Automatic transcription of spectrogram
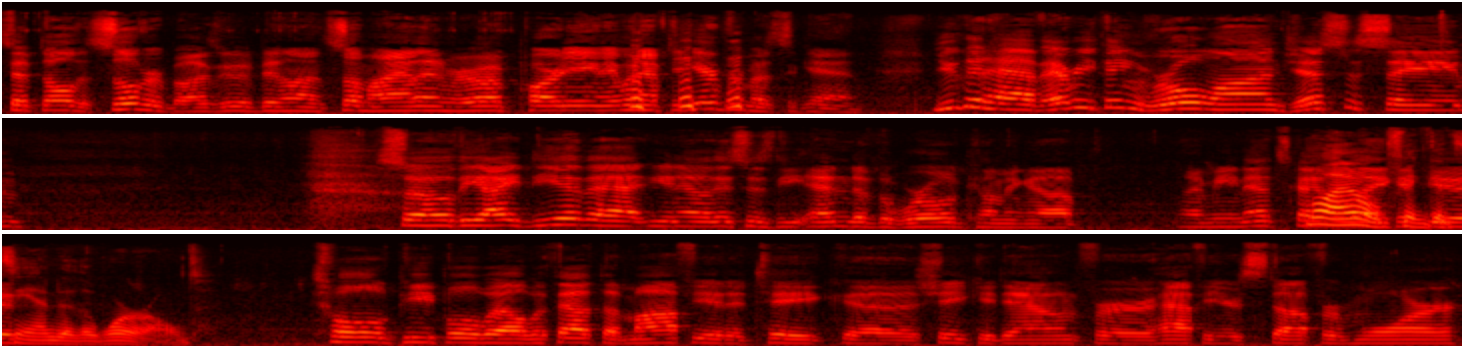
except all the silver bugs. We would have been on some island. We were out partying. They wouldn't have to hear from us again. You could have everything roll on just the same. So the idea that you know this is the end of the world coming up. I mean that's kind of Well, I don't like think it's the end of the world. told people, well, without the mafia to take uh, shake you down for half of your stuff or more.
